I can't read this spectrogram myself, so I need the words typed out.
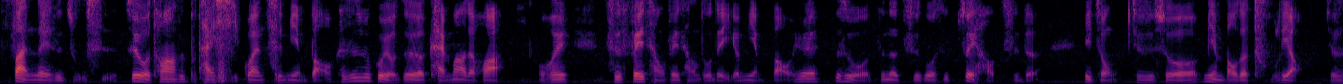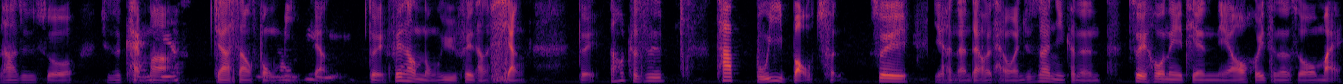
饭类是主食，所以我通常是不太习惯吃面包。可是如果有这个凯玛的话，我会吃非常非常多的一个面包，因为这是我真的吃过是最好吃的。一种就是说面包的涂料，就是它就是说就是凯玛加上蜂蜜这样，对，非常浓郁，非常香，对。然后可是它不易保存，所以也很难带回台湾。就算你可能最后那一天你要回程的时候买，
